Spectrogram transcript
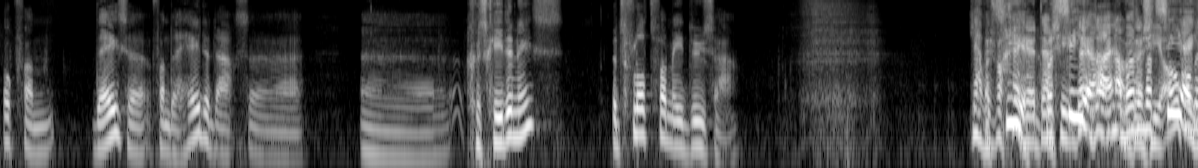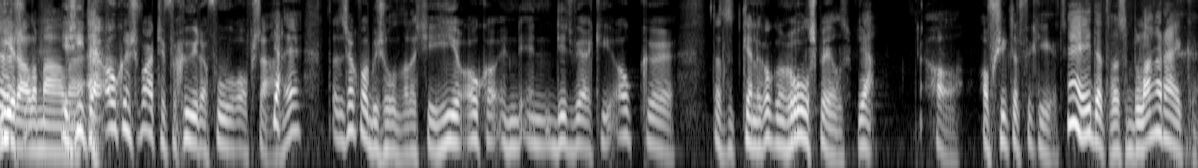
ook van deze, van de hedendaagse eh, geschiedenis. Het vlot van Medusa. Ja, wat zie je? Daar Wat zie je? hier allemaal? Je eh? ziet daar ook een zwarte figuur daarvoor op staan. Ja. Hè? Dat is ook wel bijzonder. Dat je hier ook in, in dit werk hier ook, eh, dat het kennelijk ook een rol speelt. Ja. Oh, of zie ik dat verkeerd? Nee, dat was het belangrijke.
